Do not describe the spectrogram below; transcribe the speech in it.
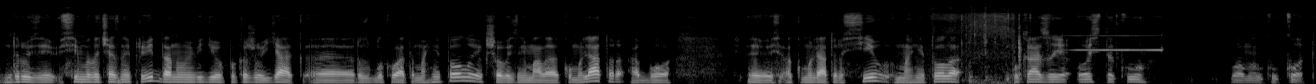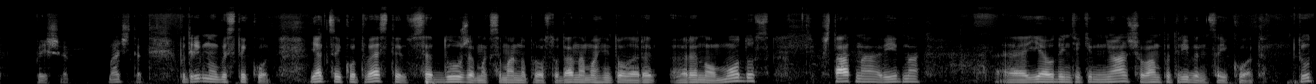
Друзі, всім величезний привіт. В даному відео покажу, як е, розблокувати магнітолу, якщо ви знімали акумулятор або е, акумулятор сів, магнітола показує ось таку помилку. Код пише. Бачите? Потрібно ввести код. Як цей код ввести? Все дуже максимально просто. Дана магнітола Renault Modus, штатна, рідна. Е, Є один тільки нюанс, що вам потрібен цей код. Тут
